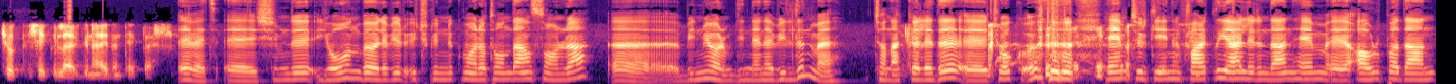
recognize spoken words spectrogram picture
Çok teşekkürler. Günaydın tekrar. Evet. E, şimdi yoğun böyle bir üç günlük maratondan sonra e, bilmiyorum dinlenebildin mi? Çanakkale'de e, çok hem Türkiye'nin farklı yerlerinden hem e, Avrupa'dan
